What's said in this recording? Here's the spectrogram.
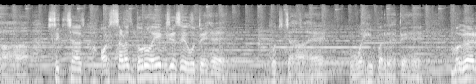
हाँ शिक्षक और सड़क दोनों एक जैसे होते हैं। खुद जहाँ है वहीं पर रहते हैं, मगर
